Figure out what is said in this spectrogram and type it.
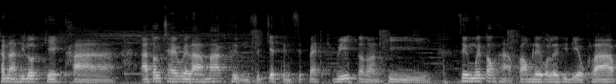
ขณะที่รถเคคาร์อาจต้องใช้เวลามากถึง 17-18 วิต่อนาที ซึ่งไม่ต้องหาความเร็วกันเลยทีเดียวครับ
